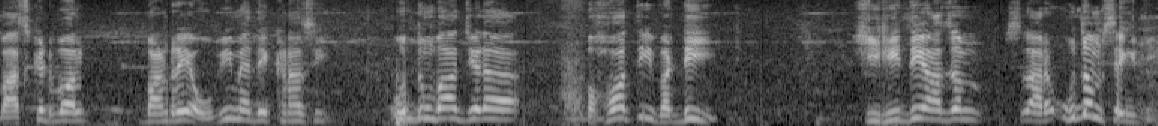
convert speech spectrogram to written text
ਬਾਸਕਟਬਾਲ ਬਣ ਰਿਹਾ, ਉਹ ਵੀ ਮੈਂ ਦੇਖਣਾ ਸੀ। ਉਦੋਂ ਬਾਅਦ ਜਿਹੜਾ ਬਹੁਤ ਹੀ ਵੱਡੀ ਸ਼ਹੀਦ ਆਜ਼ਮ ਸਰਦਾਰ ਊਧਮ ਸਿੰਘ ਜੀ,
